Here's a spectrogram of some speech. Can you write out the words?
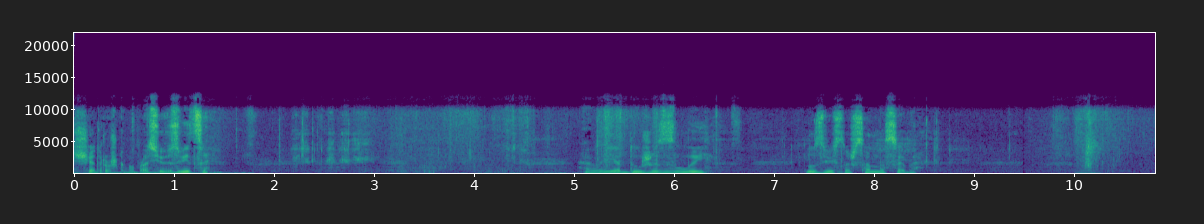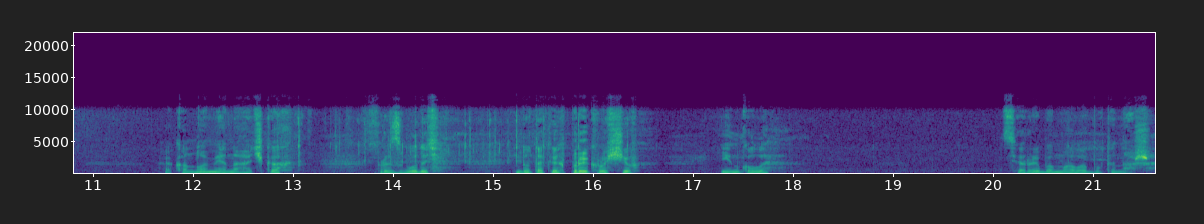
Ще трошки попрацюю звідси. Але я дуже злий. Ну, звісно ж, сам на себе. Економія на гачках призводить до таких прикрощів інколи. Ця риба мала бути наша.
